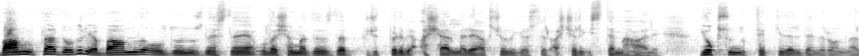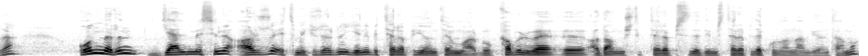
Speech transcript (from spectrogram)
Bağımlılıklar da olur ya bağımlı olduğunuz nesneye ulaşamadığınızda vücut böyle bir aşerme reaksiyonu gösterir. Aşırı isteme hali. Yoksunluk tepkileri denir onlara. Onların gelmesini arzu etmek üzerine yeni bir terapi yöntemi var. Bu kabul ve e, adanmışlık terapisi dediğimiz terapide kullanılan bir yöntem o.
